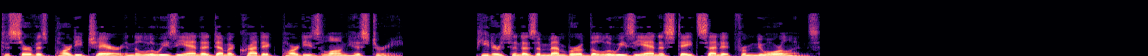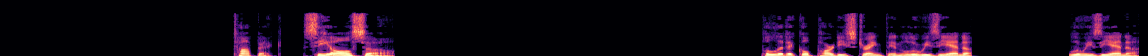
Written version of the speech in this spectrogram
to serve as party chair in the Louisiana Democratic Party's long history. Peterson is a member of the Louisiana State Senate from New Orleans. See also Political party strength in Louisiana Louisiana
